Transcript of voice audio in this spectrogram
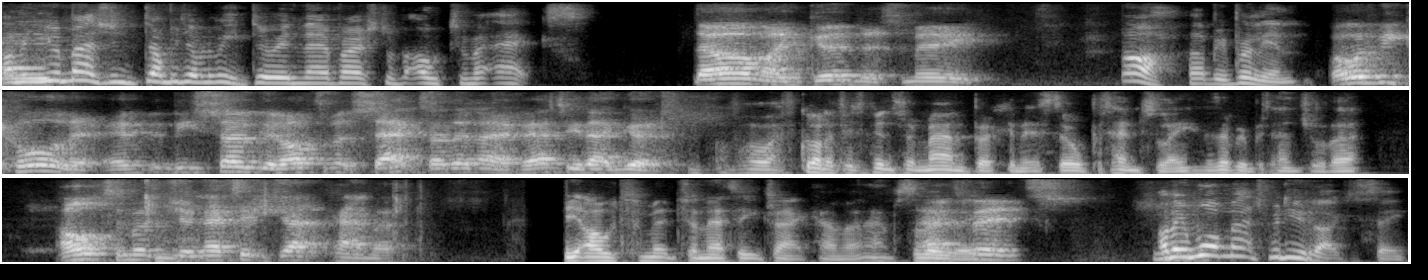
I mean, you imagine WWE doing their version of Ultimate X. Oh my goodness me. Oh, that'd be brilliant. What would we call it? It would be so good. Ultimate Sex? I don't know. It has to be that good. Oh, I've got if it's Vince McMahon booking it still potentially. There's every potential there. Ultimate Genetic Jackhammer. The ultimate genetic jackhammer, That's absolutely. Vince. I mean, what match would you like to see?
